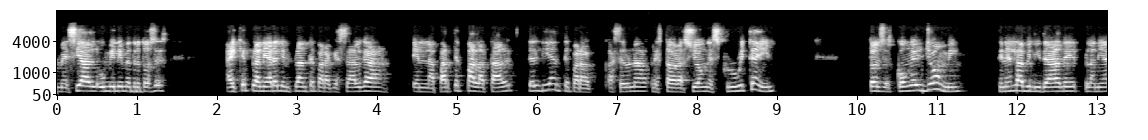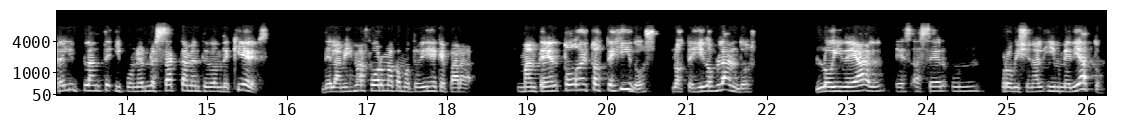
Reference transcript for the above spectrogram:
mesial, un milímetro, entonces hay que planear el implante para que salga en la parte palatal del diente para hacer una restauración screw retain. Entonces, con el Yomi tienes la habilidad de planear el implante y ponerlo exactamente donde quieres. De la misma forma, como te dije, que para mantener todos estos tejidos, los tejidos blandos, lo ideal es hacer un provisional inmediato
